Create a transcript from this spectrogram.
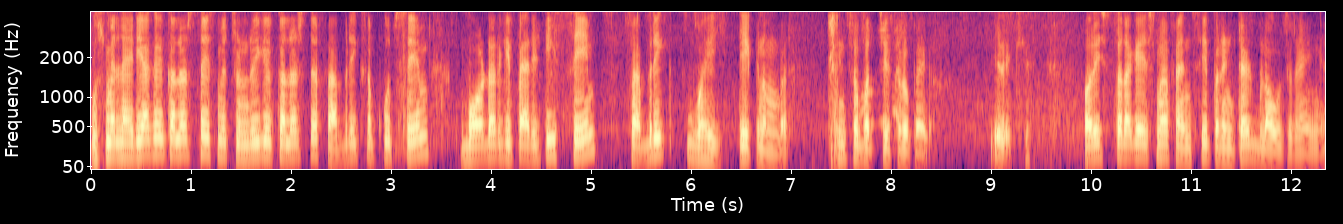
उसमें लहरिया के कलर्स थे, इसमें चुनरी के कलर्स थे फैब्रिक सब कुछ सेम बॉर्डर की पैरिटी सेम फैब्रिक वही, एक नंबर तीन सौ पच्चीस रुपये का। ये देखिए। और इस तरह के इसमें फैंसी प्रिंटेड ब्लाउज रहेंगे।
